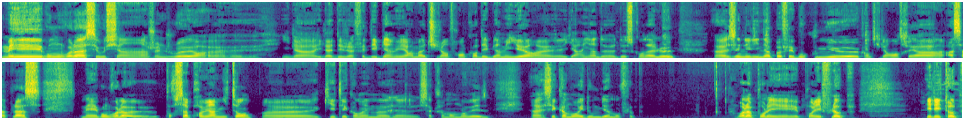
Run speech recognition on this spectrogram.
Mais bon, voilà, c'est aussi un, jeune joueur. Euh, il, a, il a déjà fait des bien meilleurs matchs, il en fera encore des bien meilleurs. Euh, il n'y a rien de, scandaleux. Euh, Zenelli n'a pas fait beaucoup mieux quand il est rentré à, sa place. Mais bon, voilà, pour sa première mi-temps, qui était quand même sacrément mauvaise, c'est Kamori Doumbia mon flop. Voilà pour les, pour les flops et les tops,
